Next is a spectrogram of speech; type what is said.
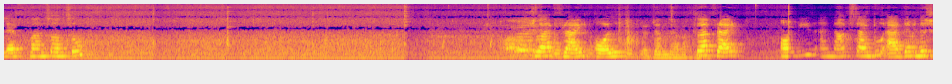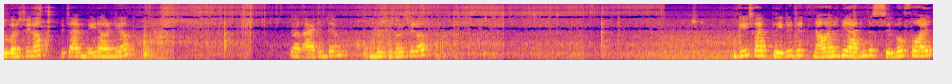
left ones also. So I have fried all. So I have fried all these and now it's time to add them in the sugar syrup which I have made earlier. So I have added them in the sugar syrup. Okay, so I have plated it. Now I will be adding the silver foil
